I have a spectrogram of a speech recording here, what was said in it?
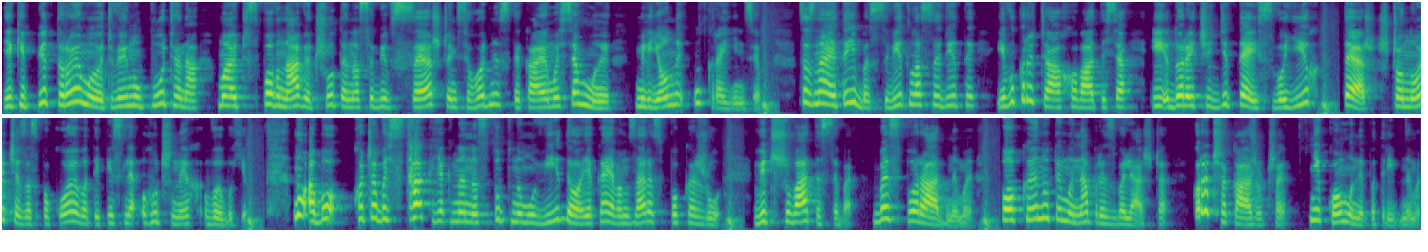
які підтримують війну Путіна, мають сповна відчути на собі все, з чим сьогодні стикаємося ми, мільйони українців. Це знаєте, і без світла сидіти, і в укриття ховатися, і, до речі, дітей своїх теж щоночі заспокоювати після гучних вибухів. Ну або хоча б так, як на наступному відео, яке я вам зараз покажу, відчувати себе безпорадними, покинутими на призволяще. Коротше кажучи, нікому не потрібними.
